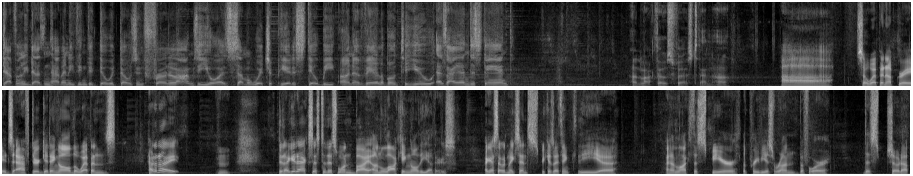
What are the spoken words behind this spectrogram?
Definitely doesn't have anything to do with those infernal arms of yours, some of which appear to still be unavailable to you, as I understand. Unlock those first, then, huh? Ah, so weapon upgrades after getting all the weapons. How did I... Hmm. Did I get access to this one by unlocking all the others? I guess that would make sense, because I think the... Uh, I unlocked the spear the previous run before this showed up.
